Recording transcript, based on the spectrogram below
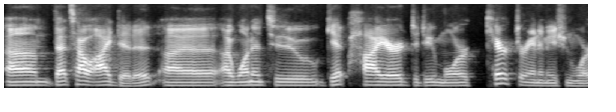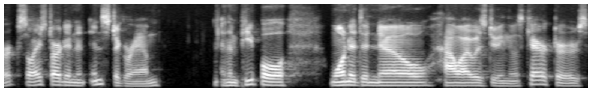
Um, that's how I did it. Uh, I wanted to get hired to do more character animation work. So I started an Instagram, and then people wanted to know how I was doing those characters.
